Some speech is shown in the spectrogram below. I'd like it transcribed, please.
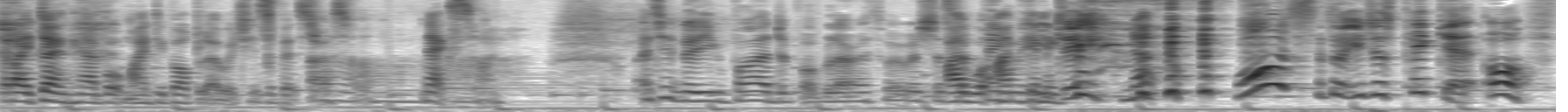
But I don't think I bought my debobbler, which is a bit stressful. Next time. I didn't know you could buy a debobbler. I thought it was just I, a thing I'm that gonna- you do. No. What? I thought you just pick it off.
